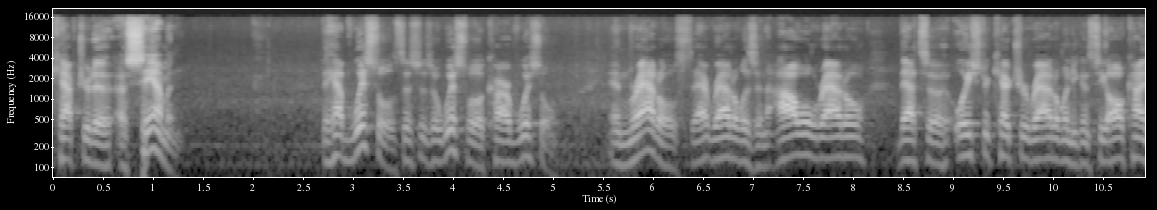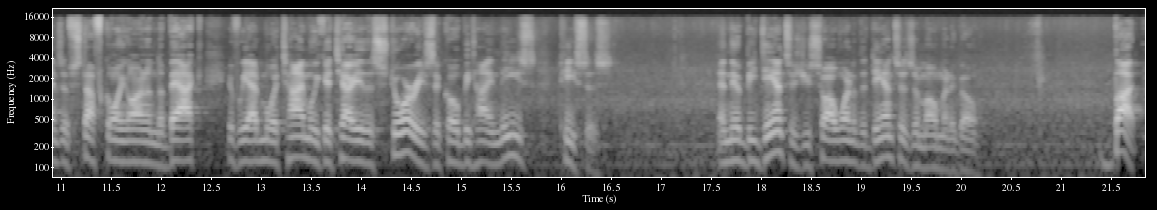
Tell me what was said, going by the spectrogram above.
captured a, a salmon. They have whistles. This is a whistle, a carved whistle and rattles. That rattle is an owl rattle. That's an oyster catcher rattle, and you can see all kinds of stuff going on in the back. If we had more time, we could tell you the stories that go behind these pieces. And there'd be dancers. You saw one of the dancers a moment ago. But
